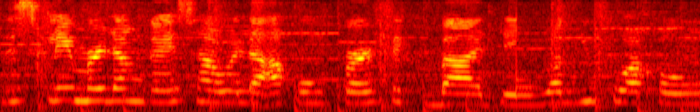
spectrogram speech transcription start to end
disclaimer lang guys ha, wala akong perfect body. Huwag niyo po akong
